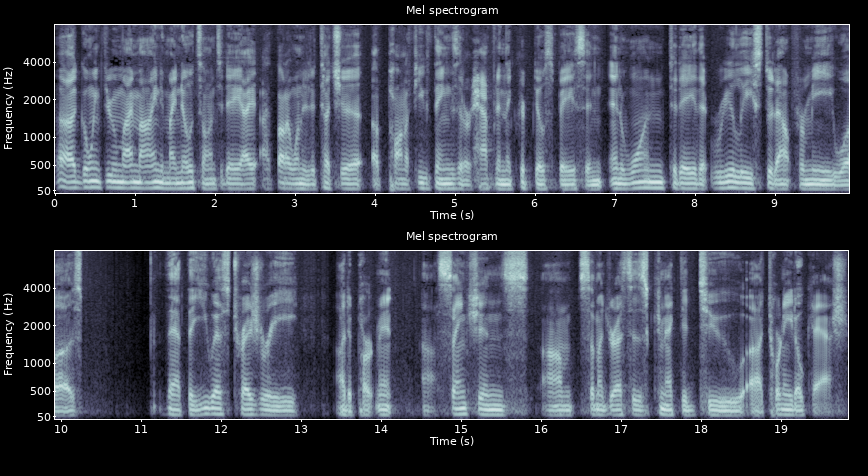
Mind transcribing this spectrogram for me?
uh, going through my mind and my notes on today, I, I thought I wanted to touch uh, upon a few things that are happening in the crypto space, and and one today that really stood out for me was that the U.S. Treasury uh, Department uh, sanctions um, some addresses connected to uh, Tornado Cash,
